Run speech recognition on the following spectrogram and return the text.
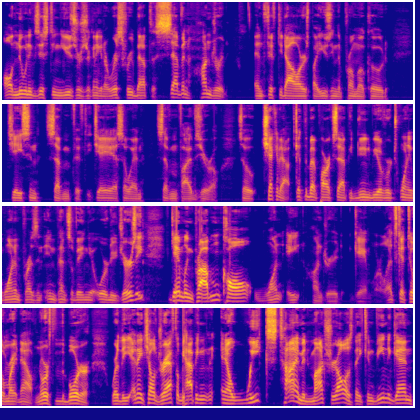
All new and existing users are going to get a risk free bet up to $750 by using the promo code Jason750, J A S O N 750. So check it out. Get the BetParx app. You do need to be over 21 and present in Pennsylvania or New Jersey. Gambling problem? Call 1 800 Gambler. Let's get to them right now. North of the border, where the NHL draft will be happening in a week's time in Montreal as they convene again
